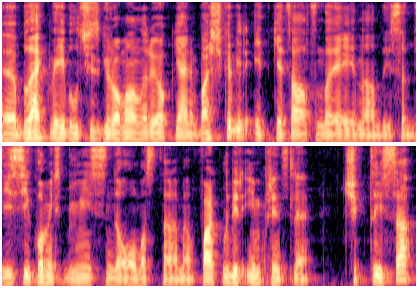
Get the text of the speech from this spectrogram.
E, Black Label çizgi romanları yok. Yani başka bir etiket altında yayınlandıysa DC Comics bünyesinde olmasına rağmen farklı bir imprintle çıktıysa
